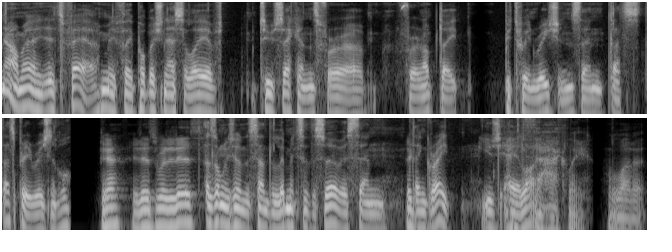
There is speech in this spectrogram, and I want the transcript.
No, I mean it's fair. I mean if they publish an SLA of two seconds for a for an update between regions, then that's that's pretty reasonable. Yeah, it is what it is. As long as you understand the limits of the service, then then great. Use it how you. Exactly. I love it.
